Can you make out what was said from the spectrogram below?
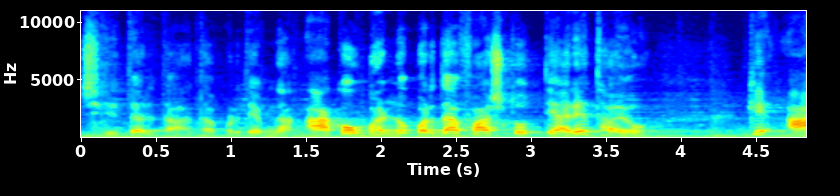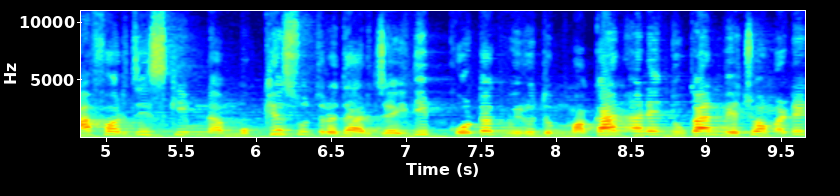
છેતરતા હતા. પણ તેમના આ કૌભાંડનો પર્દાફાશ તો ત્યારે થયો કે આ ફરજી સ્કીમના મુખ્ય સૂત્રધાર જયદીપ કોટક વિરુદ્ધ મકાન અને દુકાન વેચવા માટે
